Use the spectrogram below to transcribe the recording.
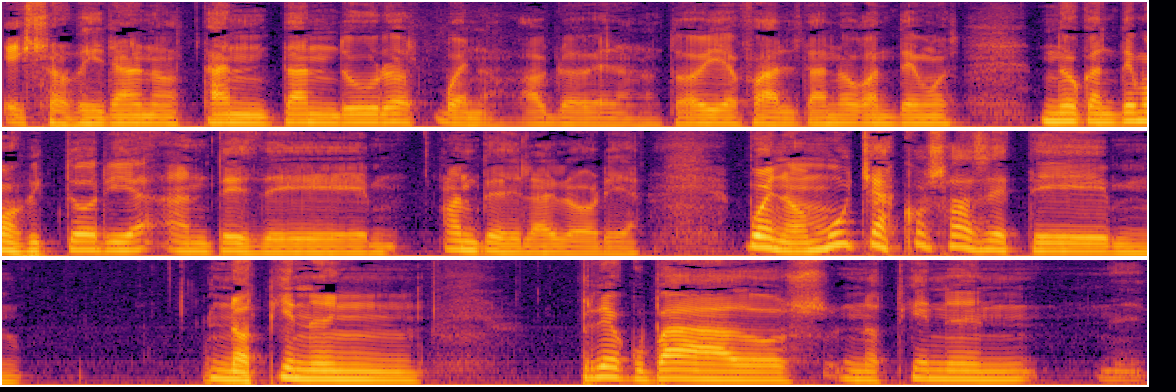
esos veranos tan tan duros. Bueno, hablo de verano, todavía falta. No cantemos, no cantemos victoria antes de antes de la gloria. Bueno, muchas cosas este, nos tienen preocupados, nos tienen eh,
